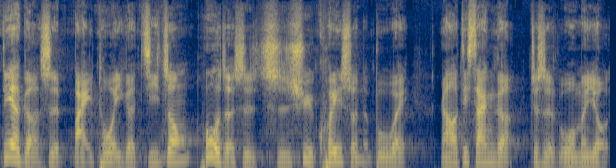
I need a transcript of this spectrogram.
第二个是摆脱一个集中或者是持续亏损的部位，然后第三个就是我们有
